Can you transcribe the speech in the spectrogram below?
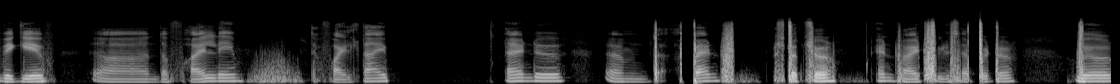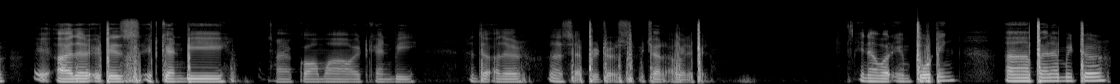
we give uh, the file name the file type and uh, um, the append structure and write field separator where uh, either it is it can be a comma or it can be the other uh, separators which are available. In our importing uh, parameter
